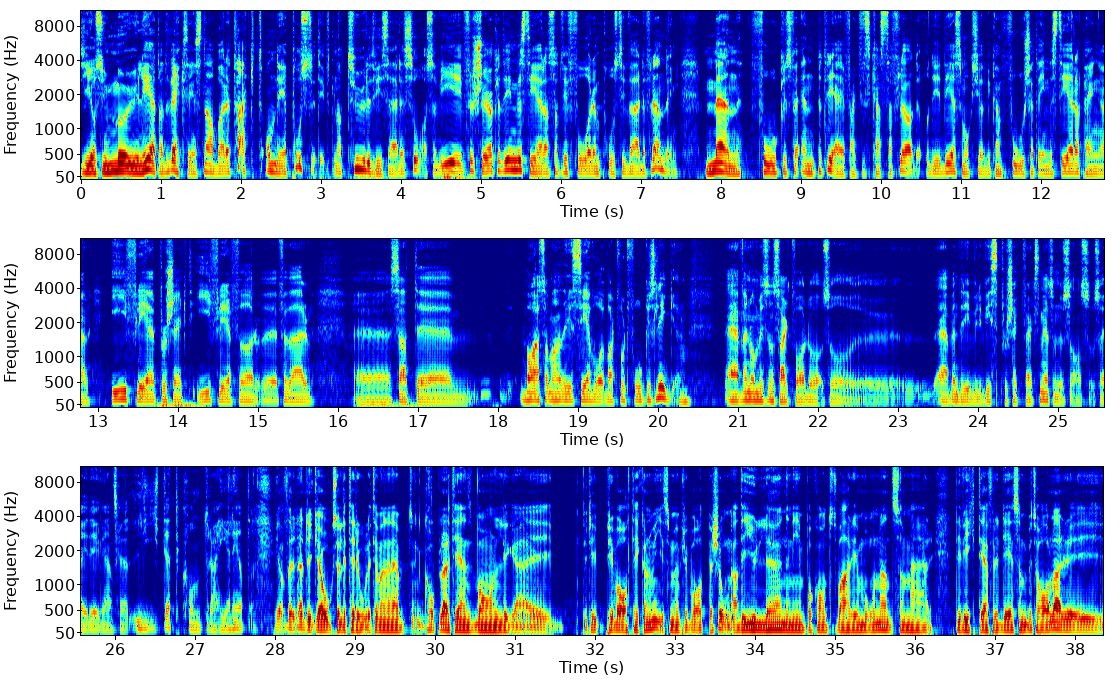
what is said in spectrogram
ge oss ju möjlighet att växa i en snabbare takt om det är positivt. Naturligtvis är det så. Så vi försöker att investera så att vi får en positiv värdeförändring. Men fokus för NP3 är faktiskt kassaflöde och det är det som också gör att vi kan fortsätta investera pengar i fler projekt, i fler för, eh, förvärv. Eh, Så att eh, bara så man ser var- vart vårt fokus ligger. Även om vi som sagt var då så även driver viss projektverksamhet som du sa så, så är det ganska litet kontra helheten. Ja, för det där tycker jag också är lite roligt. Jag menar, kopplar det till ens vanliga eh, pri- privatekonomi som en privatperson. Ja, det är ju lönen in på kontot varje månad som är det viktiga, för det är det som betalar eh,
